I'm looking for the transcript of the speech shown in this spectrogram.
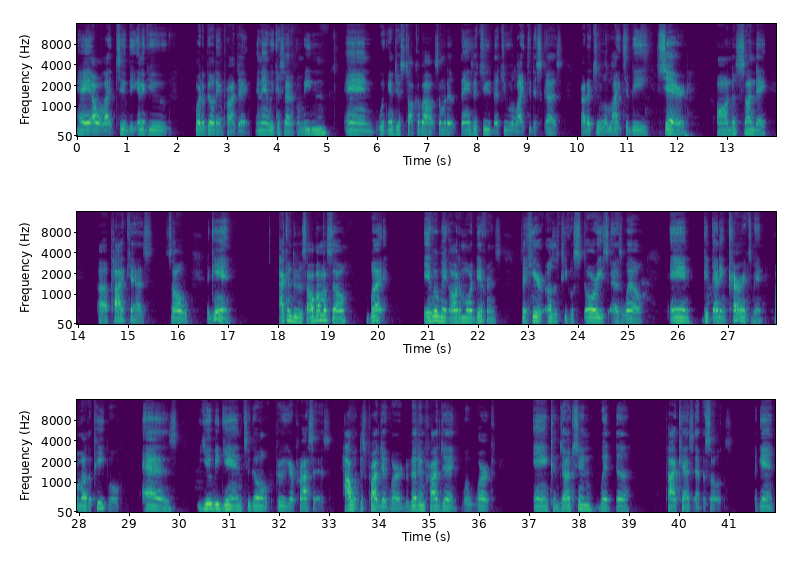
"Hey, I would like to be interviewed for the building project," and then we can set up a meeting and we can just talk about some of the things that you that you would like to discuss or that you would like to be shared on the Sunday uh, podcast. So again, I can do this all by myself, but it will make all the more difference to hear other people's stories as well and get that encouragement from other people as you begin to go through your process how would this project work? The building project will work in conjunction with the podcast episodes. Again,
